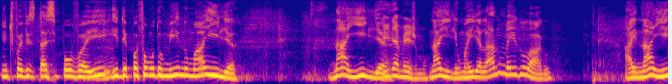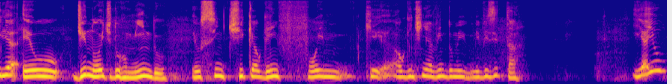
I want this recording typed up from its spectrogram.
A gente foi visitar esse povo aí e depois fomos dormir numa ilha. Na ilha. Ilha mesmo. Na ilha, uma ilha lá no meio do lago. Aí na ilha, eu, de noite dormindo, eu senti que alguém foi. que alguém tinha vindo me, me visitar. E aí eu,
